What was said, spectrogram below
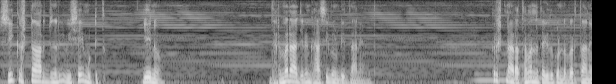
ಶ್ರೀಕೃಷ್ಣಾರ್ಜುನರಿಗೆ ವಿಷಯ ಮುಟ್ಟಿತು. ಏನು? ಧರ್ಮರಾಜನು ಘಾಸಿಗೊಂಡಿದ್ದಾನೆ ಅಂತ. ಕೃಷ್ಣ ರಥವನ್ನು ತೆಗೆದುಕೊಂಡು ಬರ್ತಾನೆ.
